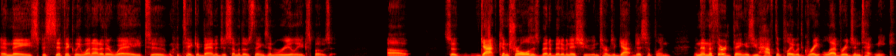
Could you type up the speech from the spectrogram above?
and they specifically went out of their way to take advantage of some of those things and really expose it. Uh, so, gap control has been a bit of an issue in terms of gap discipline. And then the third thing is you have to play with great leverage and technique.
